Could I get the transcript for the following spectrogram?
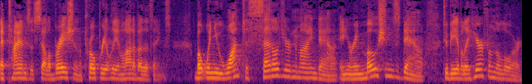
at times of celebration, appropriately, and a lot of other things. But when you want to settle your mind down and your emotions down to be able to hear from the Lord,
